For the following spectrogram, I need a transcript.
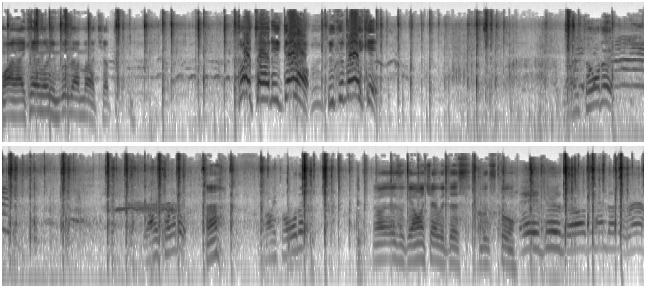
Come on, I can't really move that much. Up. Go, Tony, go! You can make it! I told it. I told it. Huh? I told it. No, it's okay. I want to try with this. It looks cool. Hey, dude, they're all behind the other ramp.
